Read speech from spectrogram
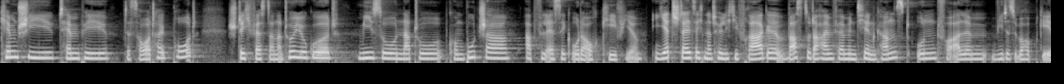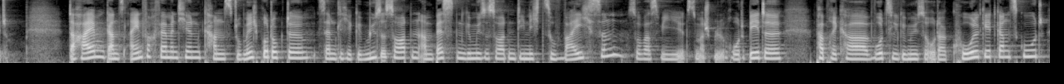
Kimchi, Tempeh, das Sauerteigbrot, stichfester Naturjoghurt, Miso, Natto, Kombucha, Apfelessig oder auch Kefir. Jetzt stellt sich natürlich die Frage, was du daheim fermentieren kannst und vor allem, wie das überhaupt geht. Daheim ganz einfach fermentieren kannst du Milchprodukte, sämtliche Gemüsesorten, am besten Gemüsesorten, die nicht zu weich sind, sowas wie zum Beispiel rote Beete, Paprika, Wurzelgemüse oder Kohl geht ganz gut.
